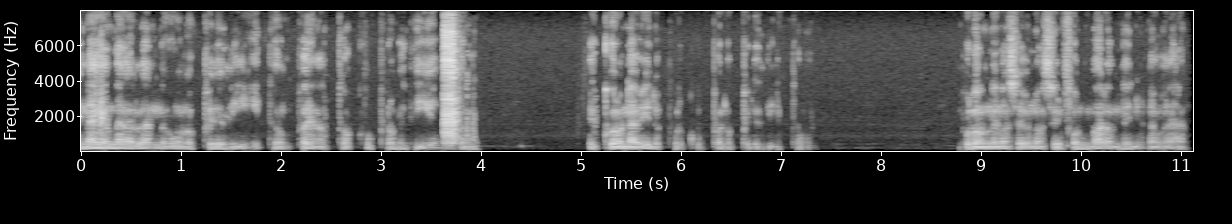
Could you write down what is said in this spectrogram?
Y nadie andaba hablando como los periodistas, compadre, no todos comprometidos, el coronavirus por culpa de los periodistas, por donde no se, no informaron de ni una weá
